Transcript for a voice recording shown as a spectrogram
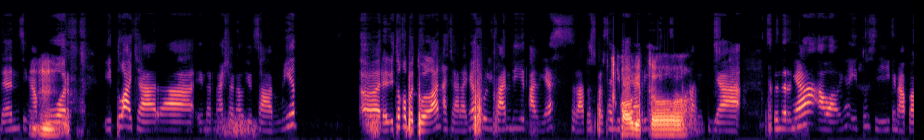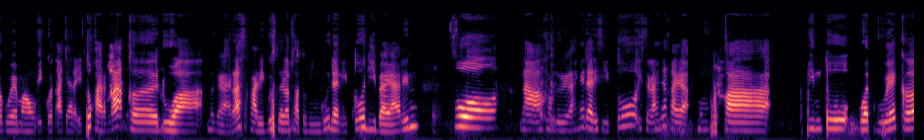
dan Singapura. Mm -hmm. Itu acara International Youth Summit Uh, dan itu kebetulan acaranya fully funded alias 100% dibayari oh, gitu. sama panitia. Sebenarnya awalnya itu sih kenapa gue mau ikut acara itu karena kedua negara sekaligus dalam satu minggu dan itu dibayarin full. Nah, alhamdulillahnya dari situ istilahnya kayak membuka pintu buat gue ke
